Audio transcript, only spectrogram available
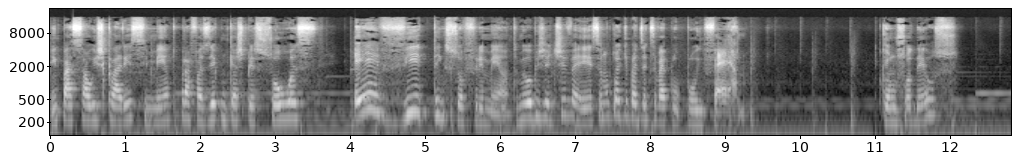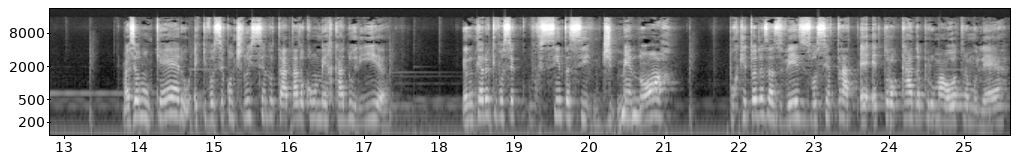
em passar o esclarecimento para fazer com que as pessoas evitem sofrimento. Meu objetivo é esse. Eu não estou aqui para dizer que você vai pro, pro inferno, porque eu não sou Deus. Mas eu não quero é que você continue sendo tratada como mercadoria. Eu não quero que você sinta-se menor, porque todas as vezes você é, é, é trocada por uma outra mulher.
